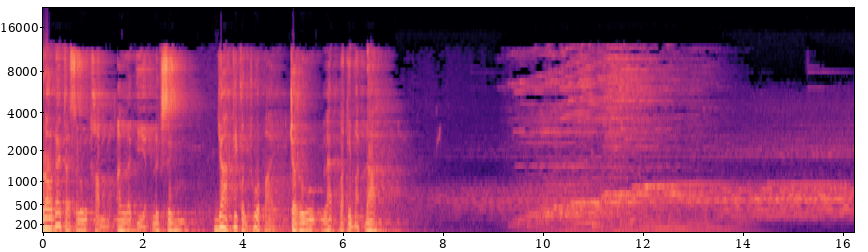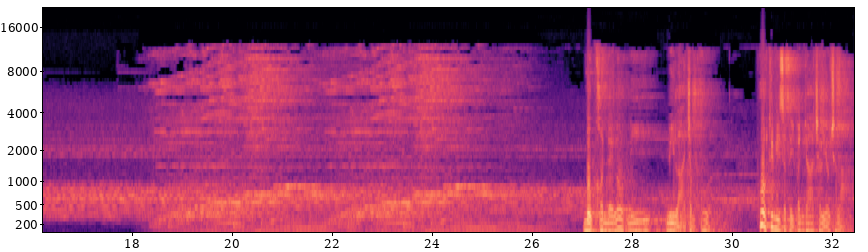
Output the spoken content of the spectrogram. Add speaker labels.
Speaker 1: เราได้ตรัสรู้ธรรมอันละเอียดลึกซึ้ง ยากที่คนทั่วไปจะรู้และปฏิบัติได้บุคคลในโลกนี้มีหลายจำพวก พวกที่มีสติปัญญาเฉลียวฉลาด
